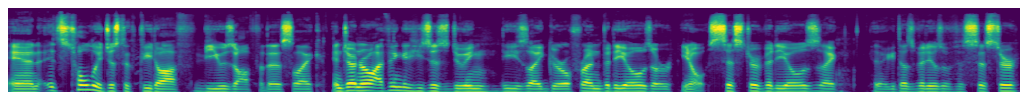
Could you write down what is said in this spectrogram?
And it's totally just to feed off views off of this. Like, in general, I think he's just doing these like girlfriend videos or, you know, sister videos. Like, he does videos with his sister.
